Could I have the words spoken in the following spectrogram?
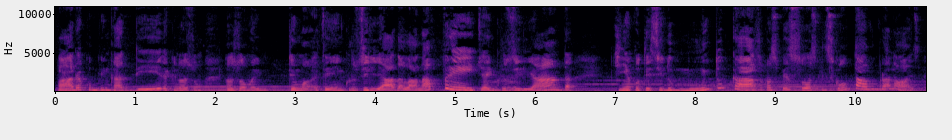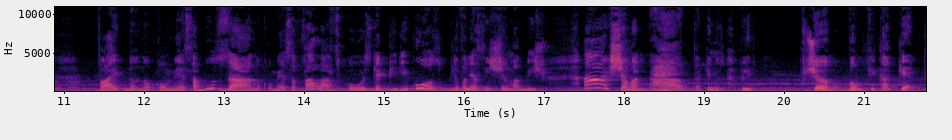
para com brincadeira, que nós vamos, nós vamos ter uma tem encruzilhada lá na frente. A encruzilhada tinha acontecido muito caso com as pessoas que eles contavam para nós vai, não, não começa a abusar, não começa a falar as coisas, que é perigoso. Eu falei assim, chama bicho. Ah, chama nada. Que não... Falei, chama, vamos ficar quieto.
